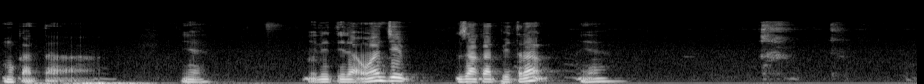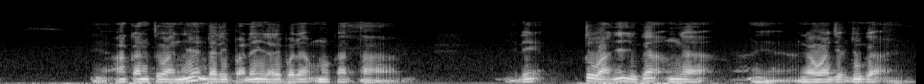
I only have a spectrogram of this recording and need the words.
mukata ya. Jadi tidak wajib zakat fitrah ya. Ya, akan tuannya daripadanya daripada mukata. Jadi tuannya juga enggak ya, enggak wajib juga. bi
